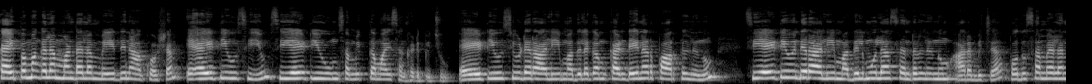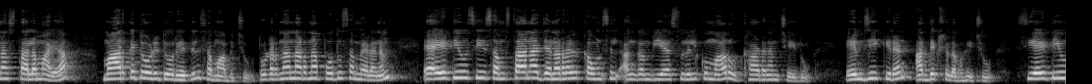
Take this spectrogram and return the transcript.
കയ്പമംഗലം മണ്ഡലം മേദിനാഘോഷം എ ഐ ടി യു സിയും സി ഐ ടി യുവും സംയുക്തമായി സംഘടിപ്പിച്ചു. എ ഐ ടി യു സിയുടെ റാലി മതിലകം കണ്ടെയ്നർ പാർക്കിൽ നിന്നും സി ഐ ടി യുവിന്റെ റാലി മതിൽമൂല സെന്ററിൽ നിന്നും ആരംഭിച്ച പൊതുസമ്മേളന സ്ഥലമായ മാർക്കറ്റ് ഓഡിറ്റോറിയത്തിൽ സമാപിച്ചു. തുടർന്ന് നടന്ന പൊതുസമ്മേളനം A I T U C സംസ്ഥാന ജനറൽ കൌൺസിൽ അംഗം വി എസ് സുനിൽകുമാർ ഉദ്ഘാടനം ചെയ്തു. എം ജി കിരൺ അധ്യക്ഷത വഹിച്ചു. സി ഐ ടി യു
